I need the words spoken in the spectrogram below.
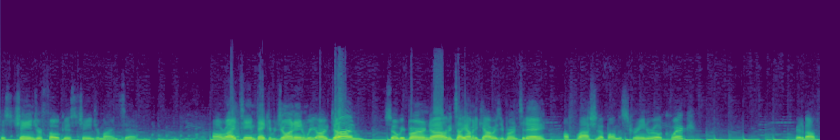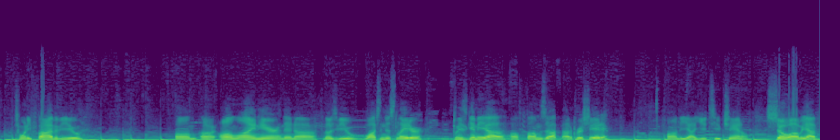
Just change your focus, change your mindset. All right, team, thank you for joining. We are done. So we burned, uh, let me tell you how many calories we burned today. I'll flash it up on the screen real quick. We had about 25 of you on, uh, online here. And then uh, for those of you watching this later, please give me a, a thumbs up. I'd appreciate it on the uh, YouTube channel. So uh, we have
